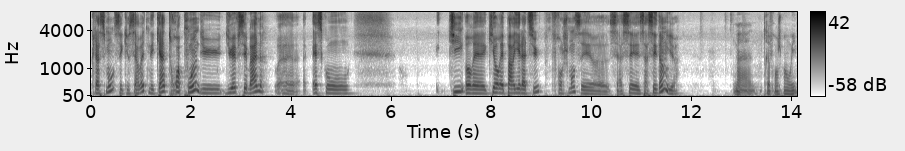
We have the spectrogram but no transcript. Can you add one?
classement, c'est que Servette n'est qu'à 3 points du, FC Bâle. Est-ce qu'on. Qui aurait, qui aurait parié là-dessus? Franchement, c'est assez, assez dingue. Bah, très franchement, oui.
